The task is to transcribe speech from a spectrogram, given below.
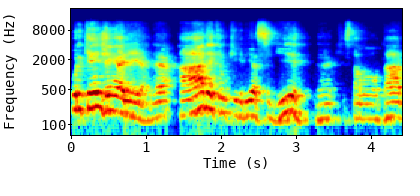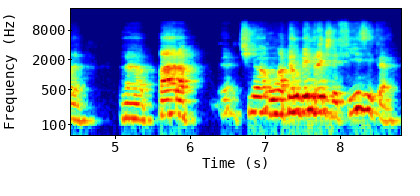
Por que engenharia? Né? A área que eu queria seguir, né, que estava voltada uh, para. Uh, tinha um apelo bem grande de física,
